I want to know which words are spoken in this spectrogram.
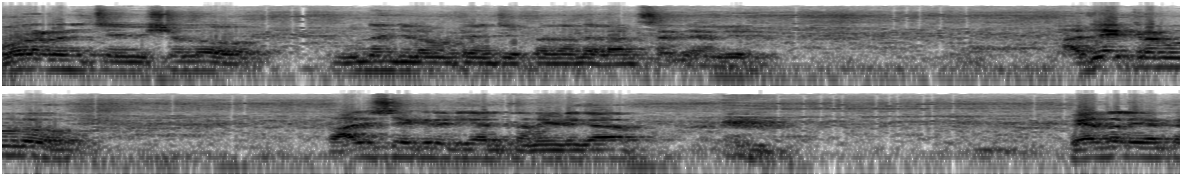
ఊరగనిచ్చే విషయంలో ముందంజలో ఉంటాయని చెప్పేదాన్ని ఎలాంటి సందేహం లేదు. అదే క్రమంలో రాజశేఖర రెడ్డి గారి తనయుడిగా పేదల యొక్క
